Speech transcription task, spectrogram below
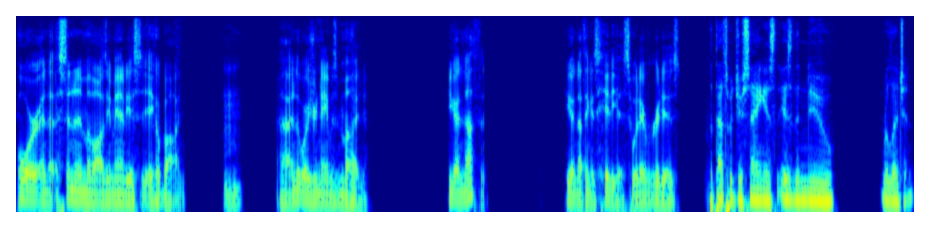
or an, a synonym of Ozymandias is Ichabod. Hmm. Uh, in other words, your name is mud. You got nothing. You got nothing as hideous, whatever it is. But that's what you're saying is is the new religion.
